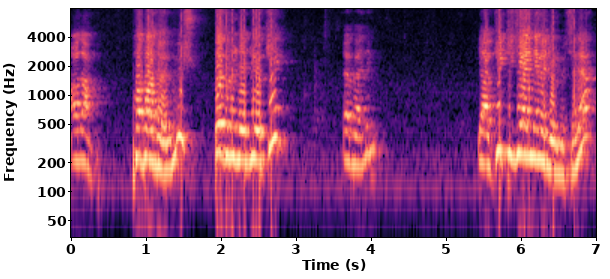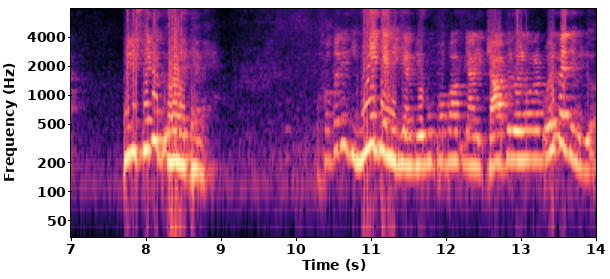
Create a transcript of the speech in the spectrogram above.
Adam papaz ölmüş öbürü de diyor ki efendim ya gitti cehenneme diyor mesela birisi de diyor ki öyle deme. O da diyor ki niye demeyeceğim diyor bu papaz yani kafir olarak ölmedi mi diyor.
